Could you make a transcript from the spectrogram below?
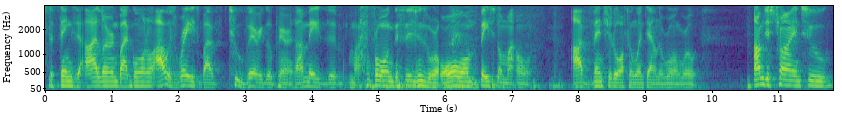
the things that I learned by going on. I was raised by two very good parents. I made the my wrong decisions were all on, based on my own. I ventured off and went down the wrong road. I'm just trying to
